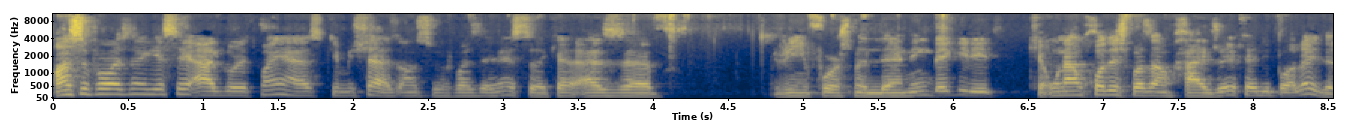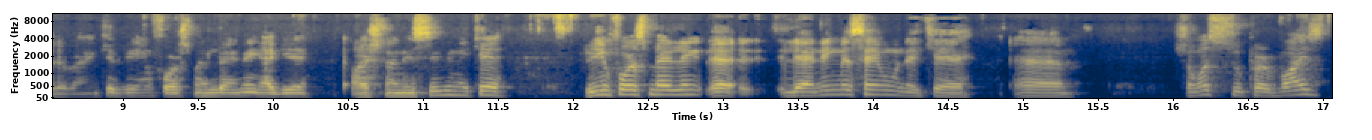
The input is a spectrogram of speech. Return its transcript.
unsupervised learning یه سری الگوریتمایی هست که میشه از unsupervised learning استفاده کرد از reinforcement learning بگیرید. که اونم خودش بازم خرجای خیلی بالایی داره برای اینکه reinforcement learning اگه آشنا نیستید اینه که reinforcement learning مثل اونه که شما supervised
